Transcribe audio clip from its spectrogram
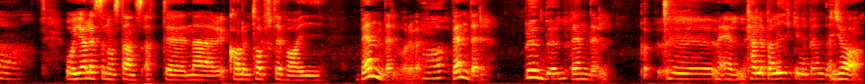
Ja. Och jag läste någonstans att eh, när Karl XII var i Bendel var det väl? Ja. Bender. Bendel. Bendel. Eh, Med L. Kalabaliken i Bendel. Ja.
